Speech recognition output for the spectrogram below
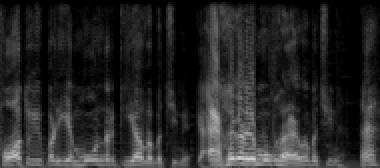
फौत हुई पड़ी है मुँह अंदर किया हुआ बच्ची ने। क्या ऐसे करके मुँह घुसाया हुआ बच्ची ने हैं?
